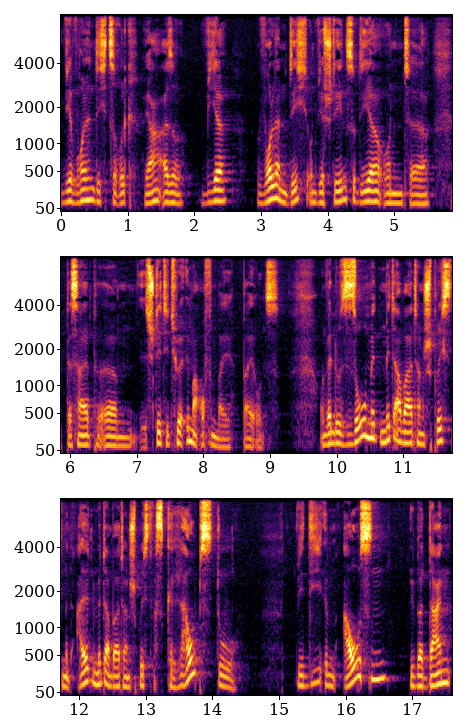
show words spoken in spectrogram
wir wollen dich zurück. Ja, also wir wollen dich und wir stehen zu dir und äh, deshalb ähm, steht die Tür immer offen bei, bei uns. Und wenn du so mit Mitarbeitern sprichst, mit alten Mitarbeitern sprichst, was glaubst du, wie die im Außen über dein,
